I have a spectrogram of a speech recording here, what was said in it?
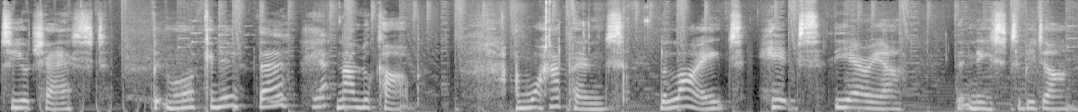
to your chest. A bit more, can you? There? Yeah. Now look up. And what happens? The light hits the area that needs to be done.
